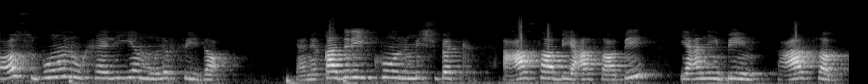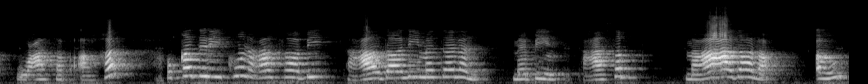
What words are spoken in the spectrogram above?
عصبون وخلية منفذة. يعني قادر يكون مشبك عصبي عصبي يعني بين عصب وعصب آخر. وقادر يكون عصبي عضلي مثلا ما بين عصب مع عضلة أو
